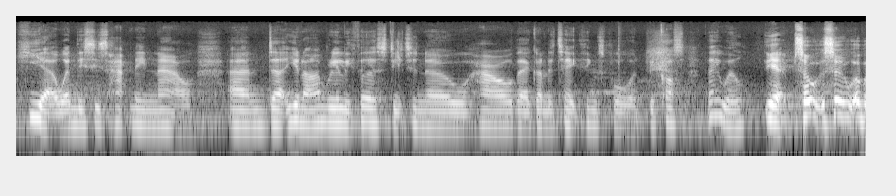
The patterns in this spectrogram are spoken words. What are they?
here when this is happening now. And, uh, you know, I'm really thirsty to know how they're going to take things forward because they will. Yeah. So, so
